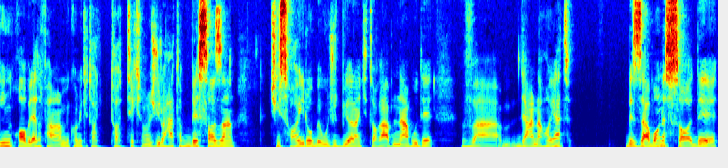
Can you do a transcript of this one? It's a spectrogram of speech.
این قابلیت رو فراهم می‌کنه که تا, تا تکنولوژی رو حتی بسازن چیزهایی رو به وجود بیارن که تا قبل نبوده و در نهایت به زبان ساده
